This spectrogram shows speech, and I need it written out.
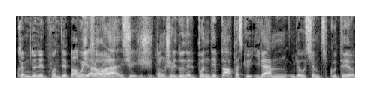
quand même donner le point de départ. oui, de alors voilà, je, je- donc je vais donner le point de départ parce qu'il a, il a aussi un petit côté euh,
